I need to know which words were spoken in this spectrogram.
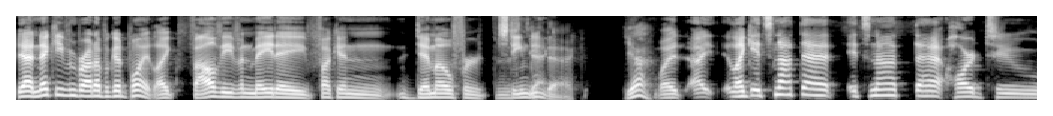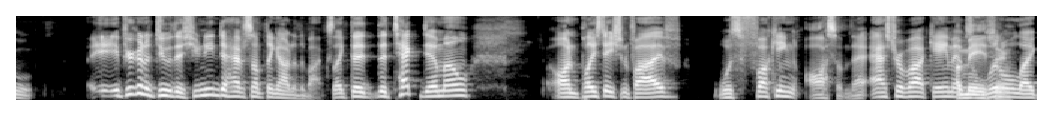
yeah, Nick even brought up a good point. Like Valve even made a fucking demo for The Steam, Deck. Yeah. But I like it's not that it's not that hard to if you're gonna do this, you need to have something out of the box. Like the the tech demo on PlayStation 5 was fucking awesome. That Astrobot game, it was a little like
